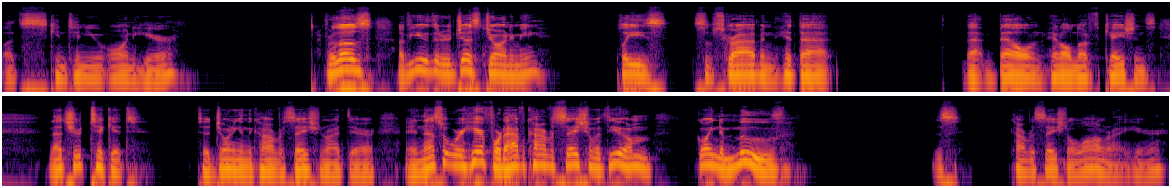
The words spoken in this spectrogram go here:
let's continue on here. For those of you that are just joining me, please subscribe and hit that that bell and hit all notifications. That's your ticket to joining in the conversation right there. And that's what we're here for to have a conversation with you. I'm going to move this conversation along right here.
